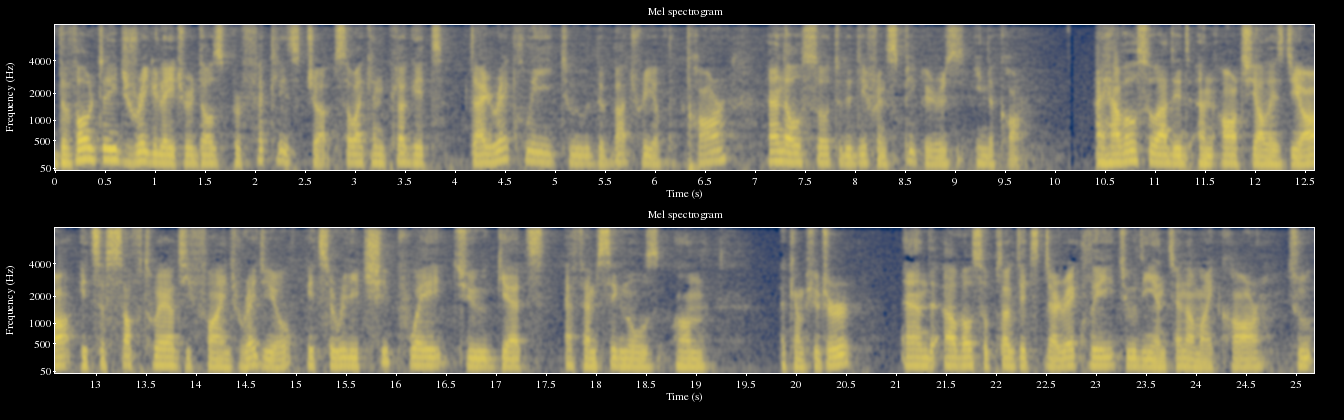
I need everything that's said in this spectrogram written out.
The voltage regulator does perfectly its job, so I can plug it directly to the battery of the car and also to the different speakers in the car. I have also added an RTL SDR. It's a software defined radio. It's a really cheap way to get FM signals on a computer and I've also plugged it directly to the antenna of my car to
